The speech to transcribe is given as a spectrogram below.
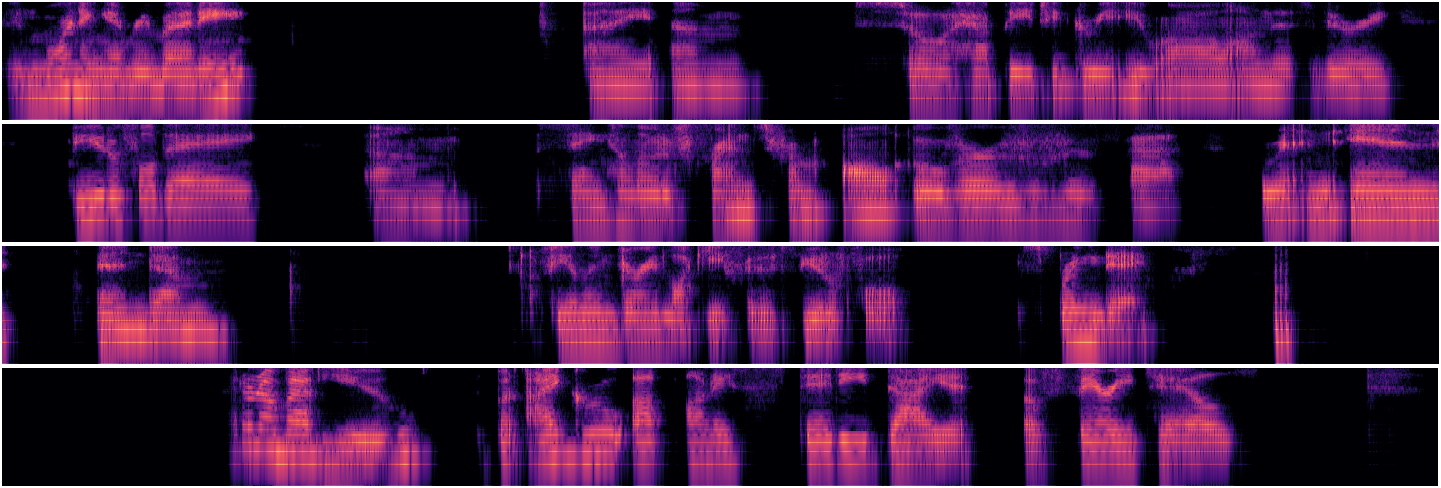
Good morning, everybody. I am so happy to greet you all on this very beautiful day. Um, saying hello to friends from all over who've uh, written in and um, feeling very lucky for this beautiful spring day. I don't know about you, but I grew up on a steady diet of fairy tales.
